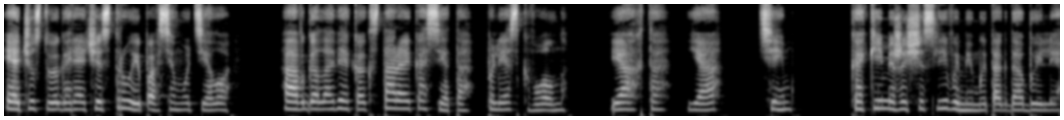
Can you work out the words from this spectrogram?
Я чувствую горячие струи по всему телу. А в голове, как старая кассета, плеск волн. Яхта, я, Тим. Какими же счастливыми мы тогда были.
